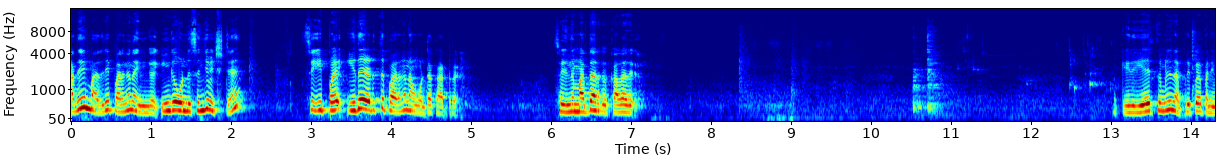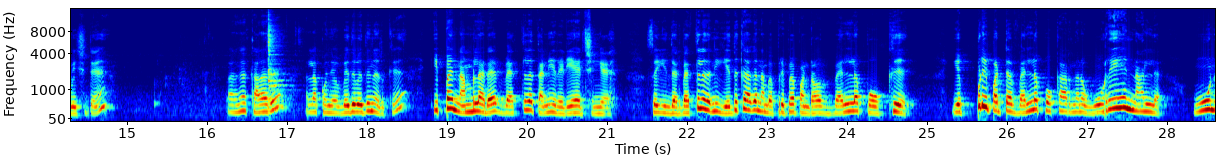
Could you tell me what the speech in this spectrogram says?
அதே மாதிரி பாருங்கள் நான் இங்கே இங்கே ஒன்று செஞ்சு வச்சுட்டேன். ஸோ இப்போ இதை எடுத்து பாருங்கள் நான் உங்கள்கிட்ட காட்டுறேன். ஸோ இந்த மாதிரி தான் இருக்குது கலரு ஓகே இது ஏற்கனவே நான் ப்ரிப்பேர் பண்ணி வச்சுட்டேன். பாருங்கள் கலரு நல்லா கொஞ்சம் வெது வெதுன்னு இருக்குது இப்போ நம்மளோட வெத்தலை தண்ணி ரெடி ஆயிடுச்சுங்க. ஸோ இந்த வெத்தலை தண்ணி எதுக்காக நம்ம ப்ரிப்பேர் பண்ணுறோம் வெள்ளைப்போக்கு. எப்படிப்பட்ட வெள்ளைப்போக்காக இருந்தாலும் ஒரே நாளில் மூணு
